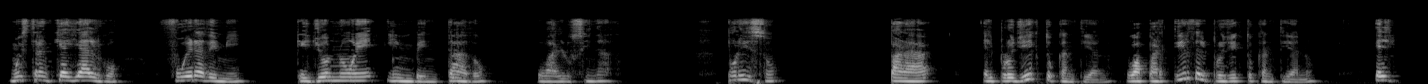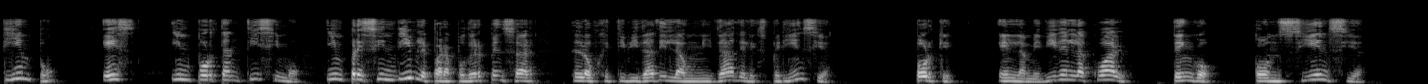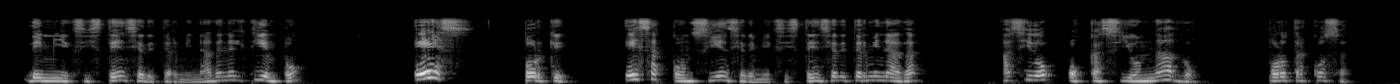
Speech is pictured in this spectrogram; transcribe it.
muestran que hay algo fuera de mí que yo no he inventado o alucinado. Por eso, para el proyecto kantiano, o a partir del proyecto kantiano, el tiempo es importantísimo, imprescindible para poder pensar la objetividad y la unidad de la experiencia. Porque en la medida en la cual tengo conciencia de mi existencia determinada en el tiempo, es porque esa conciencia de mi existencia determinada ha sido ocasionado por otra cosa,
